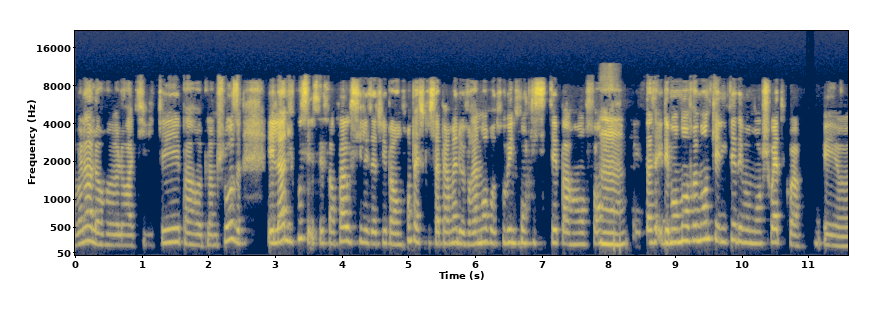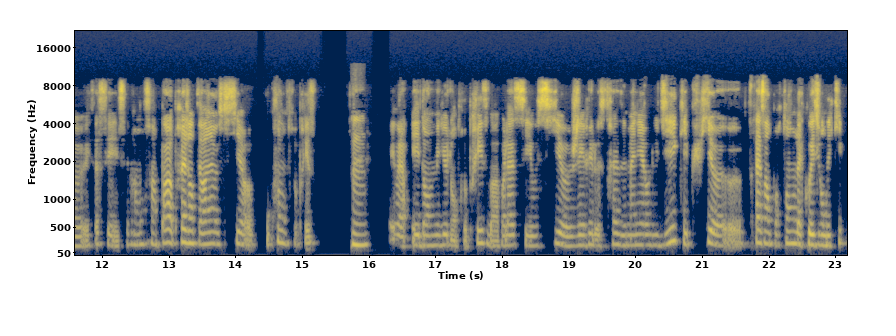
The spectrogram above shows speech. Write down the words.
voilà leur leur activité, par plein de choses. Et là du coup c'est sympa aussi les ateliers par enfants parce que ça permet de vraiment retrouver une complicité par enfant mmh. et des moments vraiment de qualité, des moments chouettes quoi. Et, et ça c'est c'est vraiment sympa. Après j'interviens aussi beaucoup en entreprise. Mmh. Et voilà. Et dans le milieu de l'entreprise, bah voilà, c'est aussi euh, gérer le stress de manière ludique et puis euh, très important la cohésion d'équipe.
